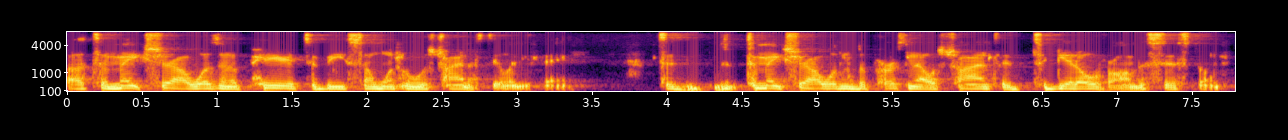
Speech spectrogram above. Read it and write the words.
uh, to make sure I wasn't appeared to be someone who was trying to steal anything. To to make sure I wasn't the person that was trying to to get over on the system.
